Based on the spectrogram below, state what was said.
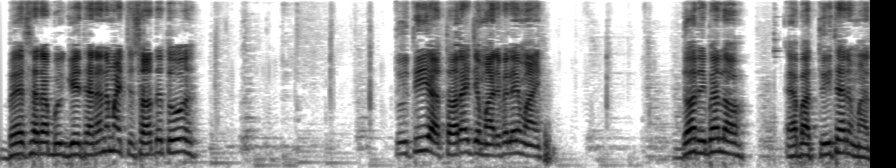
বেসারা বুঝ গিয়ে থারে না মাইতে সাথে তুই তুই তিয়া তোরাই যে মারি ফেলে মাই ধরি বেল এবার তুই থারে মার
